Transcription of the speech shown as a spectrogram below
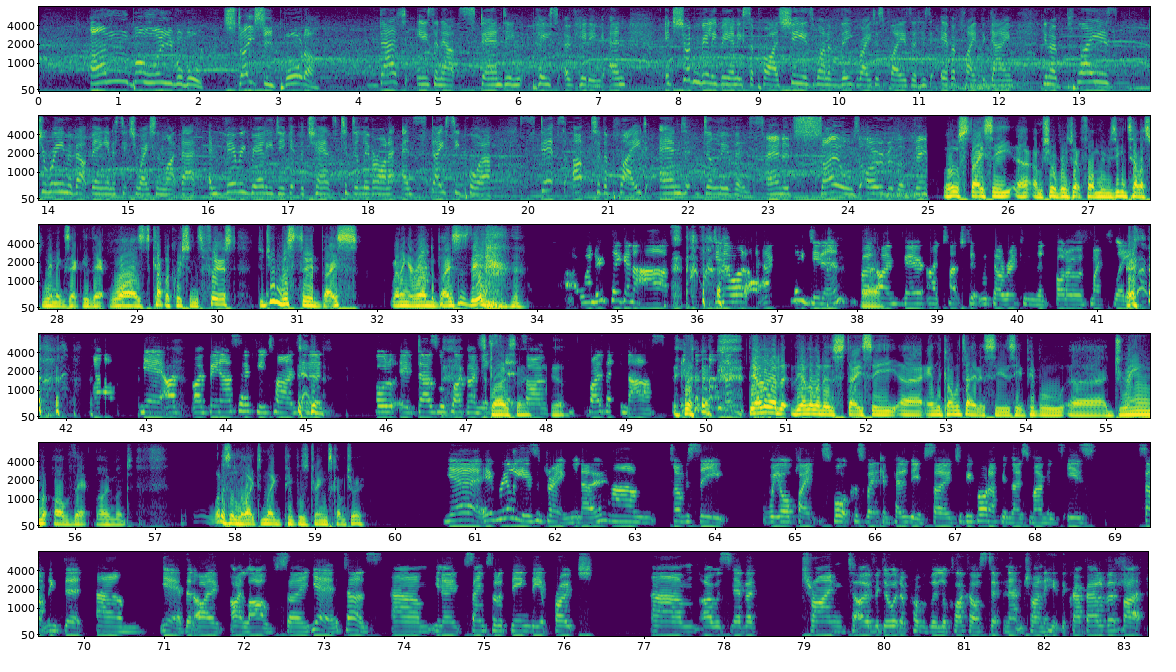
Unbelievable. Stacey Porter. That is an outstanding piece of hitting, and it shouldn't really be any surprise. She is one of the greatest players that has ever played the game. You know, players dream about being in a situation like that, and very rarely do you get the chance to deliver on it. And Stacey Porter steps up to the plate and delivers. And it sails over the fence. Well, Stacey, uh, I'm sure brings back fond memories. You can tell us when exactly that was. A couple of questions. First, did you miss third base running around the bases there? I wonder if they're going to ask. Do you know what? I actually didn't, but uh, I very I touched it with I reckon the bottom of my cleat. um, yeah, I've, I've been asked that a few times, and it, it does look like I missed close, it. So I'm yeah. surprised they didn't ask. the other one, the other one is Stacey, uh, and the commentator says here, people uh, dream of that moment. What is it like to make people's dreams come true? Yeah, it really is a dream. You know, um, obviously we all play sport because we're competitive. So to be brought up in those moments is something that um, yeah, that I I love. So yeah, it does. Um, you know, same sort of thing. The approach. Um, I was never trying to overdo it. It probably looked like I was stepping out and trying to hit the crap out of it, but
